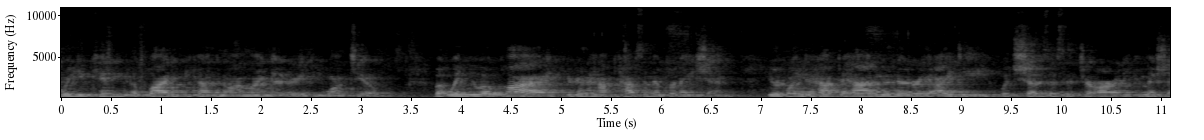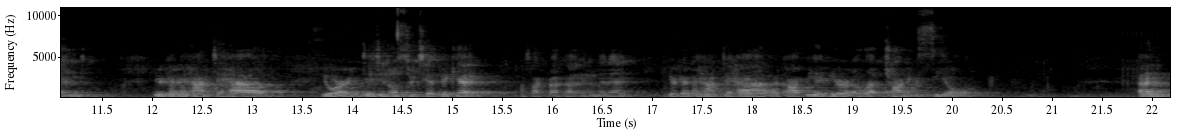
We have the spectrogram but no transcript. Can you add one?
where you can apply to become an online notary if you want to. But when you apply, you're gonna have to have some information. You're going to have to have your notary ID, which shows us that you're already commissioned. You're gonna have to have your digital certificate. I'll talk about that in a minute. You're gonna have to have a copy of your electronic seal. Um,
